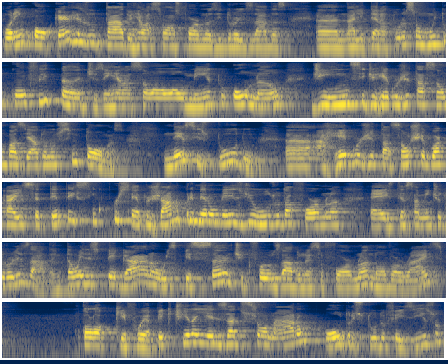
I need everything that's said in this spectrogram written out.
Porém, qualquer resultado em relação às fórmulas hidrolisadas uh, na literatura são muito conflitantes em relação ao aumento ou não de índice de regurgitação baseado nos sintomas. Nesse estudo, a, a regurgitação chegou a cair 75% já no primeiro mês de uso da fórmula é, extensamente hidrolisada. Então, eles pegaram o espessante que foi usado nessa fórmula, Nova Rise, que foi a pectina, e eles adicionaram, outro estudo fez isso,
